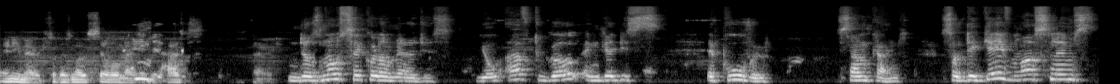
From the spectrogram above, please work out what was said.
Any marriage, so there's no civil marriage. Has marriage. marriage. There's no secular marriages. You have to go and get this approval, some kind. So they gave Muslims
